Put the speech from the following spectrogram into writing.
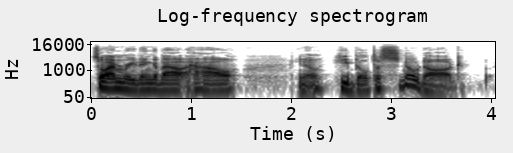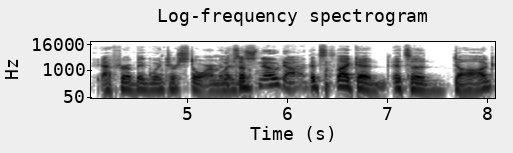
So I'm reading about how, you know, he built a snow dog after a big winter storm. And What's a there's snow dog? it's like a it's a dog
